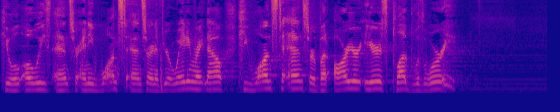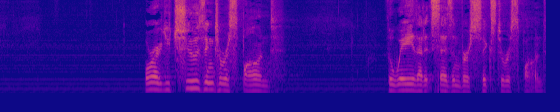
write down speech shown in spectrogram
He will always answer, and He wants to answer. And if you're waiting right now, He wants to answer, but are your ears plugged with worry? Or are you choosing to respond the way that it says in verse 6 to respond?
